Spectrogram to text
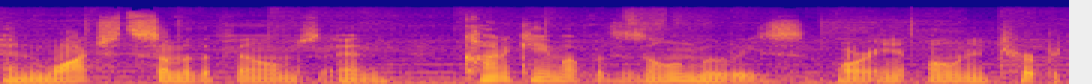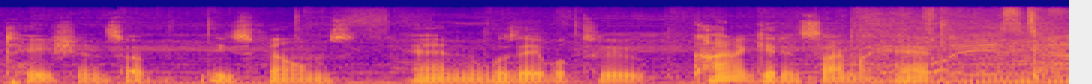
and watched some of the films and kind of came up with his own movies or in, own interpretations of these films and was able to kind of get inside my head.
